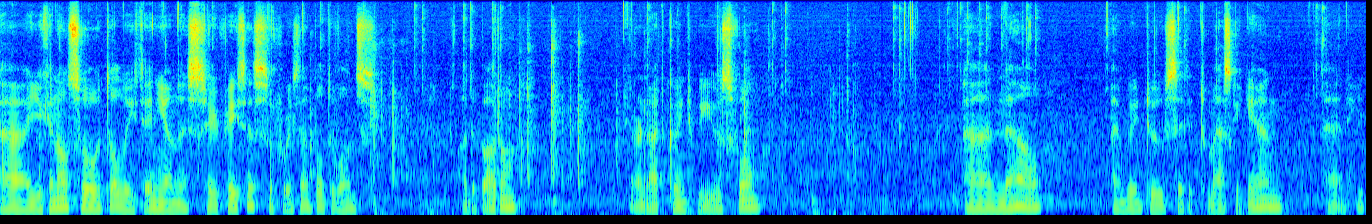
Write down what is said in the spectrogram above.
Uh, you can also delete any unnecessary faces, so for example the ones on the bottom, are not going to be useful. And now I'm going to set it to mask again and hit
